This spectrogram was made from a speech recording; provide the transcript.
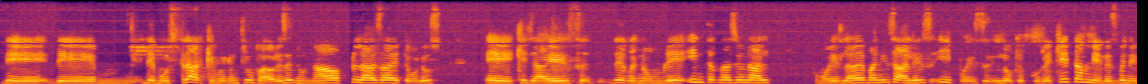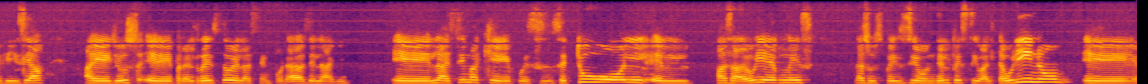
de, de, mostrar que fueron triunfadores en una plaza de toros eh, que ya es de renombre internacional, como es la de Manizales, y pues lo que ocurre aquí también les beneficia a ellos eh, para el resto de las temporadas del año. lástima que pues se tuvo el pasado viernes la suspensión del Festival Taurino eh,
